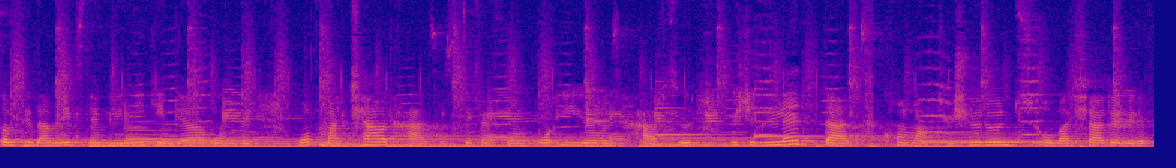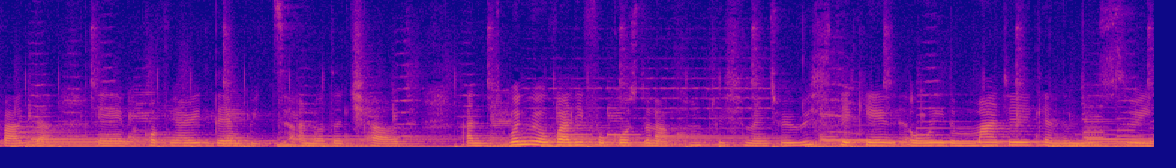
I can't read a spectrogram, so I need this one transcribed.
something that makes them unique in their own way. What my child has is different from what yours have. So we should let that come out. We shouldn't overshadow with the fact that um, comparing them with another child. And when we're overly focused on accomplishments we risk taking away the magic and the mystery.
